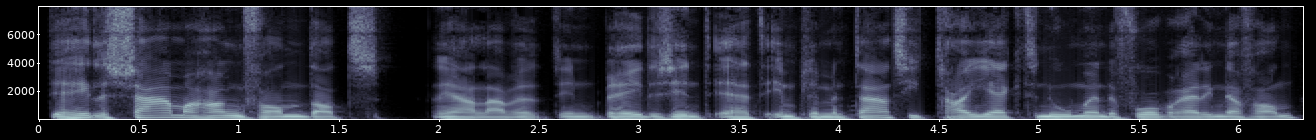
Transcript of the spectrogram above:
De hele samenhang van dat, ja, laten we het in brede zin het implementatietraject noemen en de voorbereiding daarvan.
